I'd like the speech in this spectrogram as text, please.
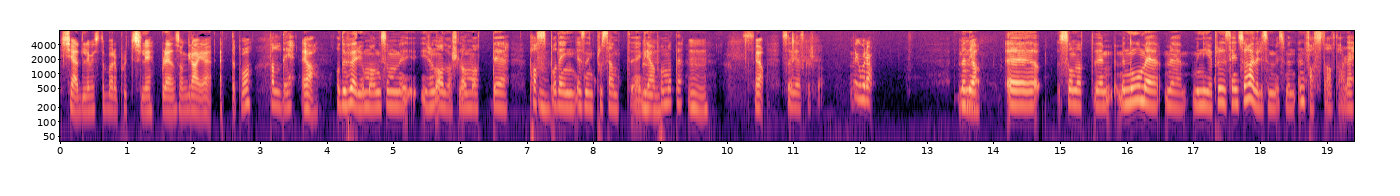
kjedelig hvis det bare plutselig ble en sånn greie etterpå. Veldig. Ja. Og du hører jo mange som gir sånn advarsler om at det passer Mm. på den, den prosentgreia, Mm. på en måte. Mm. Sorry, jeg skal slå. Det går bra. Men Mm. ja. Uh, sånn at eh, Men nå med, med min nye produsent, så har vi liksom, liksom en, en fast avtale.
